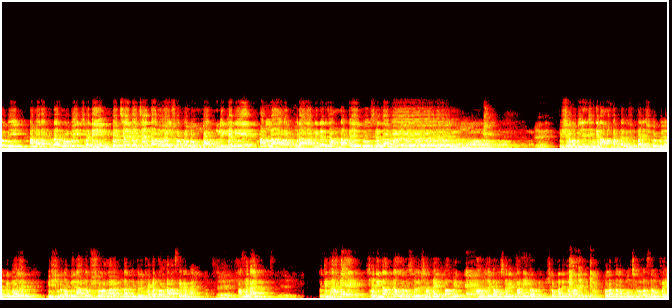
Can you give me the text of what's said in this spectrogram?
নবী আমার আপনার নবী সেদিন বেঁচে বেঁচে তার ওই সকল উম্মত গুলিকে নিয়ে আল্লাহ রাব্বুল আলামিনের জান্নাতে পৌঁছে যাবে। বিশ্ব নবী যদি সেদিন আমাকে আপনাকে সুপারিশ করবে আপনি বলেন বিশ্ব নবীর আদর্শ আমার আপনার ভিতরে থাকা দরকার আছে না নাই? আছে। না? যদি থাকে সেদিন আপনি আল্লাহ রসুলের সাফায়াত পাবেন হাউজে কাউসারের পানি পাবেন সম্মানিত হাজির আল্লাহ তাআলা বলছেন আল্লাহ সাউফাই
